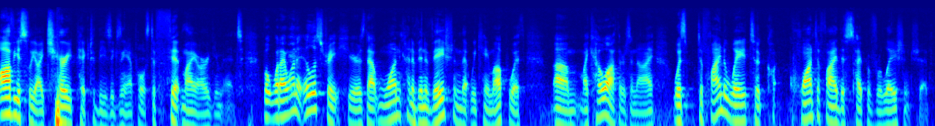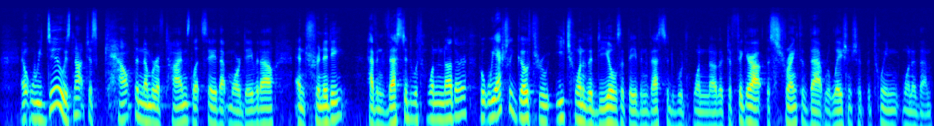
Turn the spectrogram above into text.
Obviously, I cherry picked these examples to fit my argument. But what I want to illustrate here is that one kind of innovation that we came up with, um, my co authors and I, was to find a way to qu quantify this type of relationship. And what we do is not just count the number of times, let's say that Mohr Davidow and Trinity have invested with one another, but we actually go through each one of the deals that they've invested with one another to figure out the strength of that relationship between one of them.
